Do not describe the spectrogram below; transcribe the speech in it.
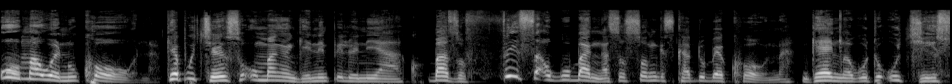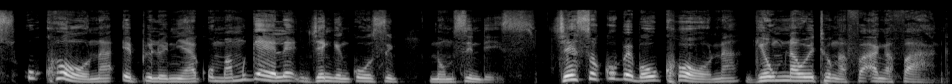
uma wena ukhona. Kepha uJesu uma ngangena empilweni yakho bazofisa ukuba ngaso sonke isikhathi ube khona ngenxa ukuthi uJesu ukhona empilweni yakho umamukele njengenkosi nomsindisi. Jesu kube bowukhona ngeumna wethu ngafa angafanga.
